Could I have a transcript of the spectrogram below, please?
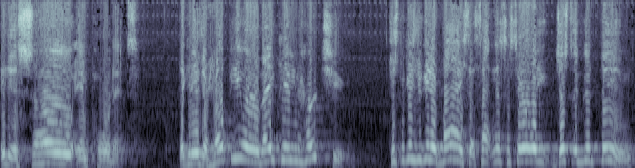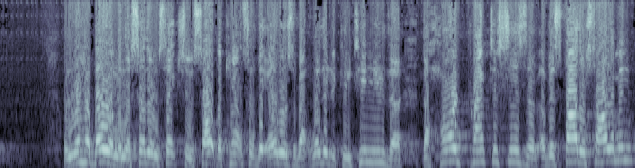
it is so important. They can either help you or they can hurt you. Just because you get advice, that's not necessarily just a good thing. When Rehoboam in the southern section sought the counsel of the elders about whether to continue the, the hard practices of, of his father Solomon,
